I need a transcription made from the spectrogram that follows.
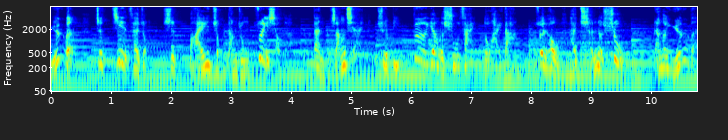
原本这芥菜种。是百种当中最小的，但长起来却比各样的蔬菜都还大，最后还成了树。然而原本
